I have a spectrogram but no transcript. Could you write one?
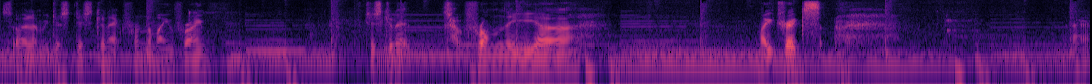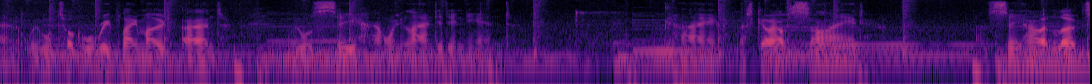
So let me just disconnect from the mainframe. Disconnect from the uh, matrix. And we will toggle replay mode and we will see how we landed in the. Okay, let's go outside and see how it looked.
